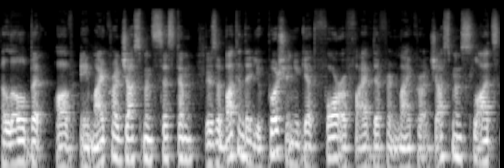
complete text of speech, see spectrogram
a little bit of a micro adjustment system. There's a button that you push and you get four or five different micro adjustment slots.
